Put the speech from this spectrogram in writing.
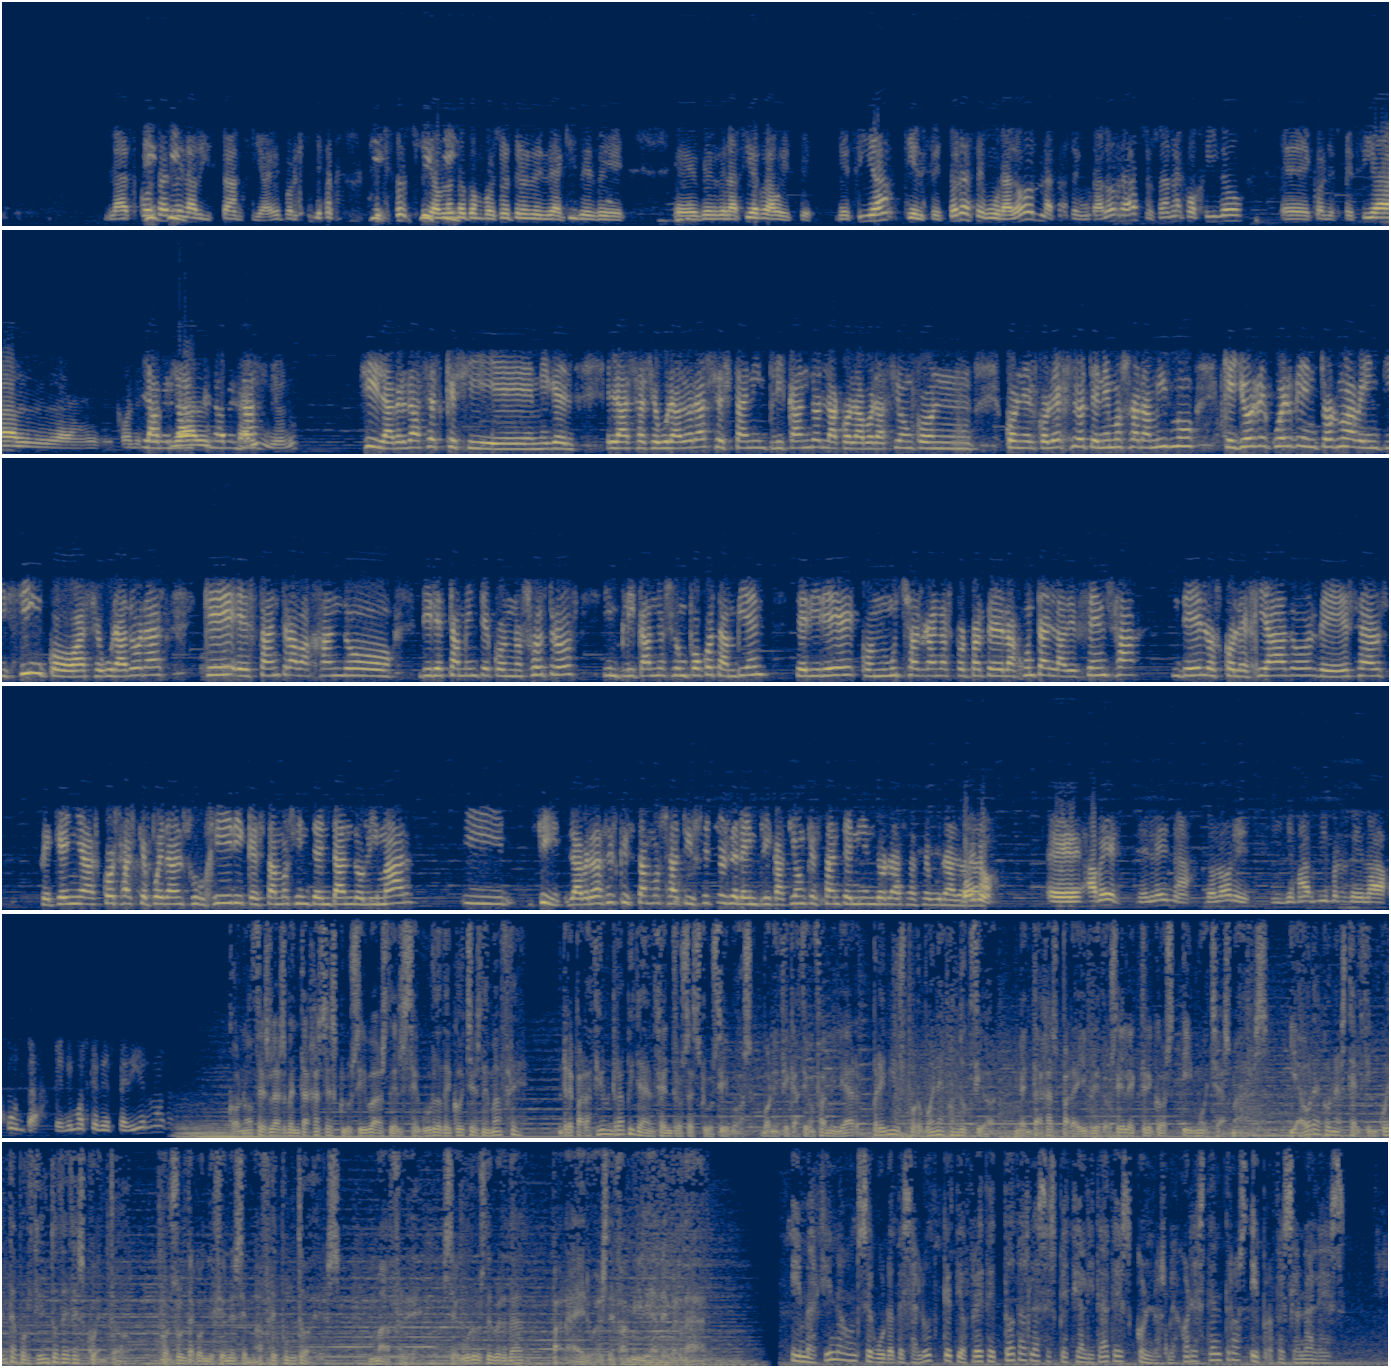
las cosas de la distancia, ¿eh? porque ya, yo estoy hablando con vosotros desde aquí, desde, eh, desde la Sierra Oeste. Decía que el sector asegurador, las aseguradoras, os han acogido eh, con especial, eh, con especial cariño, ¿no? Sí, la verdad es que sí, eh, Miguel. Las aseguradoras se están implicando en la colaboración con, con, el colegio. Tenemos ahora mismo, que yo recuerde, en torno a 25 aseguradoras que están trabajando directamente con nosotros, implicándose un poco también te diré, con muchas ganas por parte de la Junta en la defensa de los colegiados, de esas pequeñas cosas que puedan surgir y que estamos intentando limar. Y sí, la verdad es que estamos satisfechos de la implicación que están teniendo las aseguradoras. Bueno, eh, a ver, Elena, Dolores y demás miembros de la Junta, tenemos que despedirnos. ¿Conoces las ventajas exclusivas del seguro de coches de Mafre? Reparación rápida en centros exclusivos, bonificación familiar, premios por buena conducción, ventajas para híbridos y eléctricos y muchas más. Y ahora con hasta el 50% de descuento. Consulta condiciones en mafre.es. Mafre, seguros de verdad para héroes de familia de verdad. Imagina un seguro de salud que te ofrece todas las especialidades con los mejores centros y profesionales.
